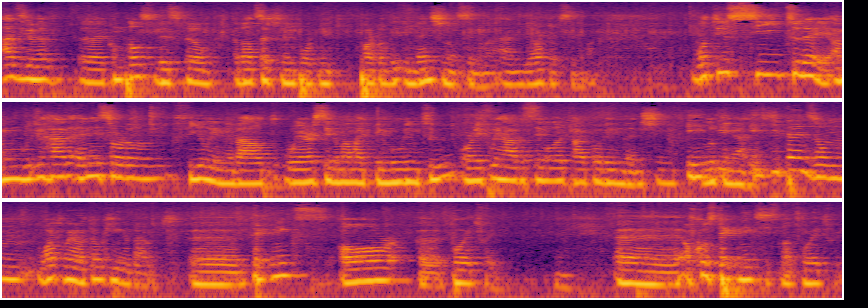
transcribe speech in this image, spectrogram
as you have uh, composed this film about such an important part of the invention of cinema and the art of cinema, what do you see today? I mean, would you have any sort of feeling about where cinema might be moving to, or if we have a similar type of invention It, looking it, at it? it depends on what we are talking about, uh, techniques or uh, poetry. Uh, of course, techniques is not poetry,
